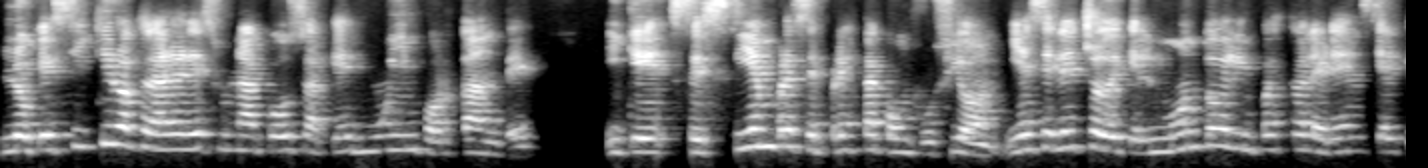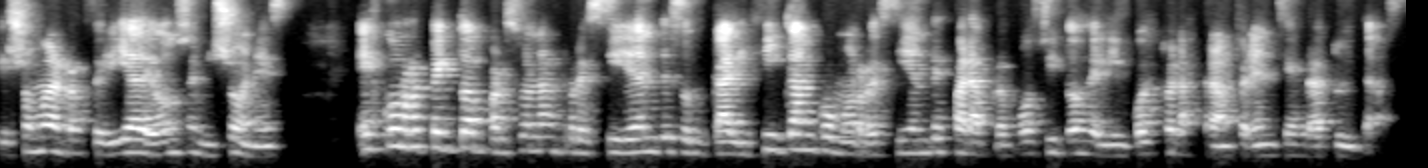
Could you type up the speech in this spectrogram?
Lo que sí quiero aclarar es una cosa que es muy importante y que siempre se presta confusión, y es el hecho de que el monto del impuesto a la herencia, el que yo me refería de 11 millones, es con respecto a personas residentes o califican como residentes para propósitos del impuesto a las transferencias gratuitas.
